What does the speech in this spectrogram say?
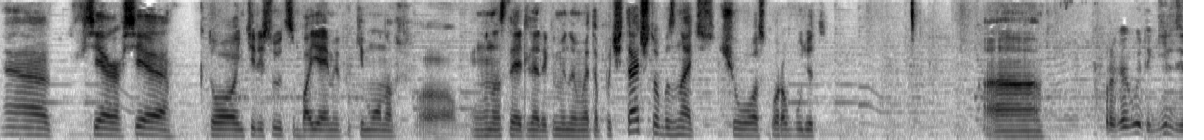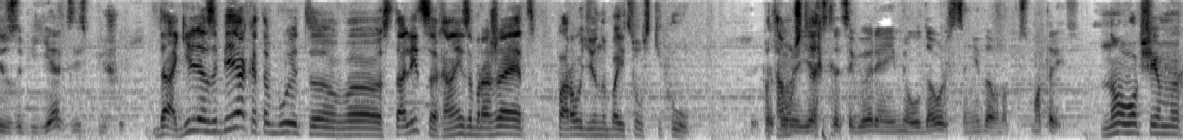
Э, все, все, кто интересуется боями покемонов, э, мы настоятельно рекомендуем это почитать, чтобы знать, чего скоро будет. А... Про какую-то гильдию Забияк здесь пишут. Да, гильдия Забияк это будет в столицах, она изображает пародию на бойцовский клуб. Потому что... я, кстати говоря, имел удовольствие недавно посмотреть. Ну, в общем,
